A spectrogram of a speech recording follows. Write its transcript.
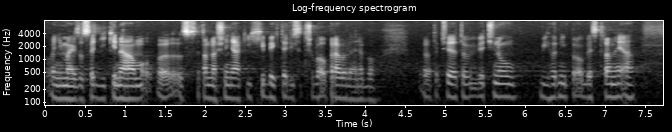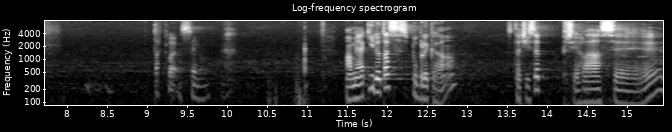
oni mají zase díky nám, se tam našli nějaké chyby, které se třeba opravily, nebo, takže je to většinou výhodný pro obě strany a takhle asi, no. Mám nějaký dotaz z publika? Stačí se přihlásit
